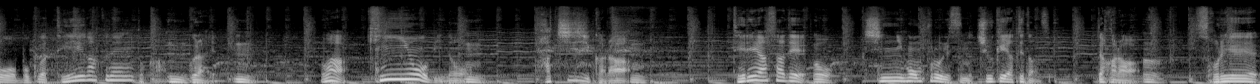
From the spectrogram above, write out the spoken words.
校僕が低学年とかぐらいうん。は金曜日のうん。8時からうん。テレ朝で新日本プロレスの中継やってたんですよ。だからうん。それ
